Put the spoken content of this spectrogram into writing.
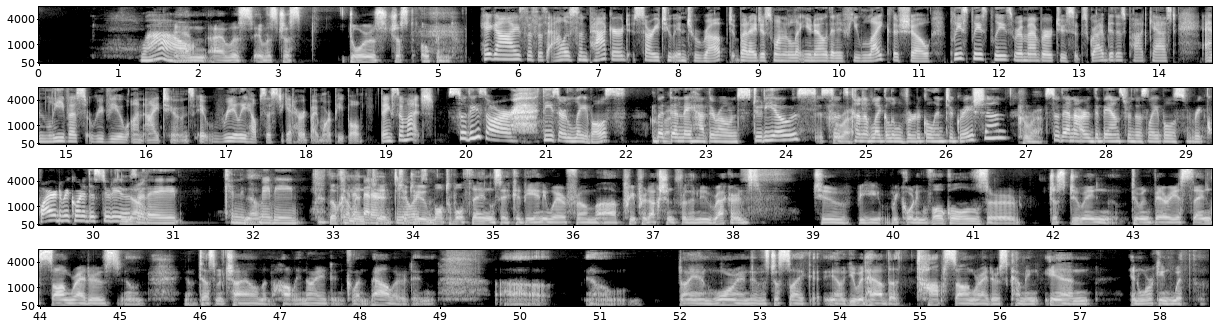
Wow. And I was, it was just, doors just opened. Hey guys, this is Allison Packard. Sorry to interrupt, but I just wanted to let you know that if you like the show, please, please, please remember to subscribe to this podcast and leave us a review on iTunes. It really helps us to get heard by more people. Thanks so much. So these are these are labels. Correct. But then they have their own studios, so Correct. it's kind of like a little vertical integration. Correct. So then, are the bands from those labels required to record at the studios? No. Or are they can no. maybe they'll come in to, to do multiple things. It could be anywhere from uh, pre-production for the new records to be recording vocals or just doing doing various things. Songwriters, you know, you know Desmond Child and Holly Knight and Glen Ballard and uh, you know Diane Warren. It was just like you know you would have the top songwriters coming in and working with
